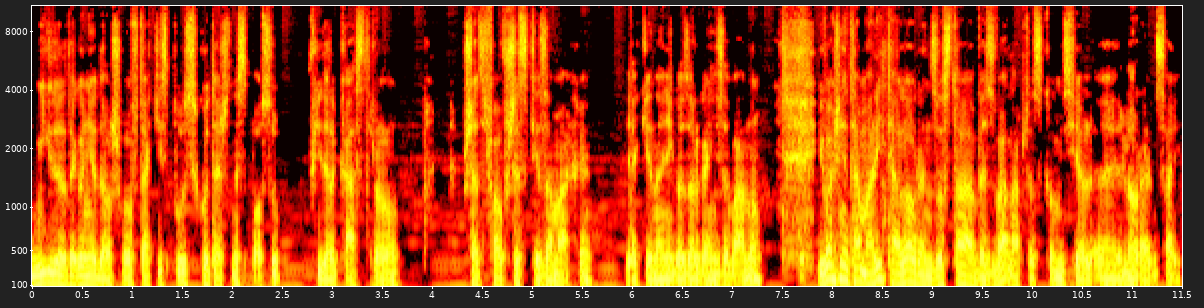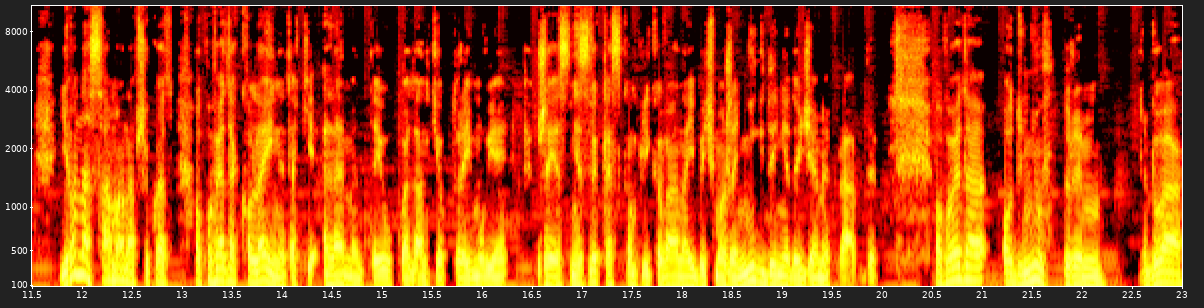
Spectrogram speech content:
nigdy do tego nie doszło w taki skuteczny sposób. Fidel Castro przetrwał wszystkie zamachy, jakie na niego zorganizowano. I właśnie ta Marita Lorenz została wezwana przez komisję e, Lorenza i ona sama na przykład opowiada kolejny taki element tej układanki, o której mówię, że jest niezwykle skomplikowana i być może nigdy nie dojdziemy prawdy. Opowiada o dniu, w którym była,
